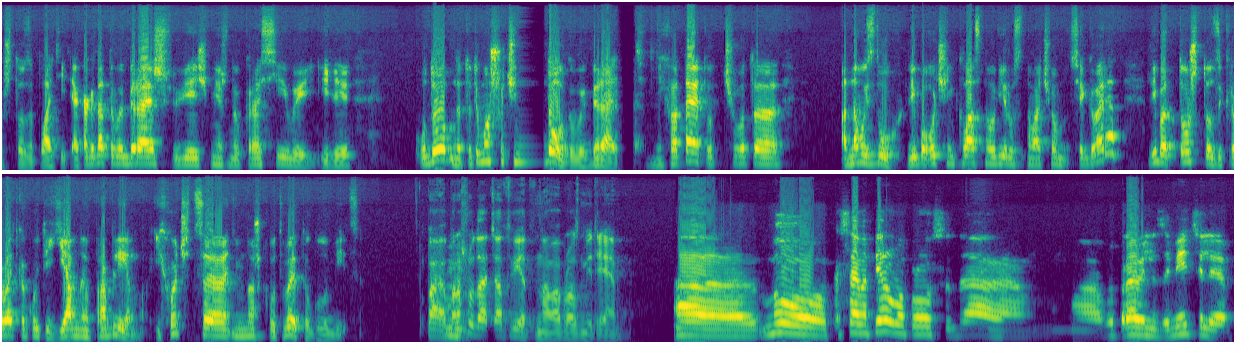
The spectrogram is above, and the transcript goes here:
что заплатить. А когда ты выбираешь вещь между красивой или удобной, то ты можешь очень долго выбирать. Не хватает вот чего-то одного из двух. Либо очень классного вирусного, о чем все говорят, либо то, что закрывает какую-то явную проблему. И хочется немножко вот в это углубиться. Прошу mm. дать ответ на вопрос Дмитрия. А, ну, касаемо первого вопроса, да, а, вы правильно заметили,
